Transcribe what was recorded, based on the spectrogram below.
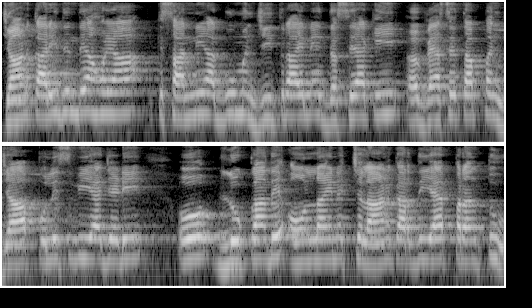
ਜਾਣਕਾਰੀ ਦਿੰਦਿਆਂ ਹੋਇਆਂ ਕਿਸਾਨੀ ਆਗੂ ਮਨਜੀਤ ਰਾਏ ਨੇ ਦੱਸਿਆ ਕਿ ਵੈਸੇ ਤਾਂ ਪੰਜਾਬ ਪੁਲਿਸ ਵੀ ਹੈ ਜਿਹੜੀ ਉਹ ਲੋਕਾਂ ਦੇ ਆਨਲਾਈਨ ਚਲਾਨ ਕਰਦੀ ਹੈ, ਪਰੰਤੂ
